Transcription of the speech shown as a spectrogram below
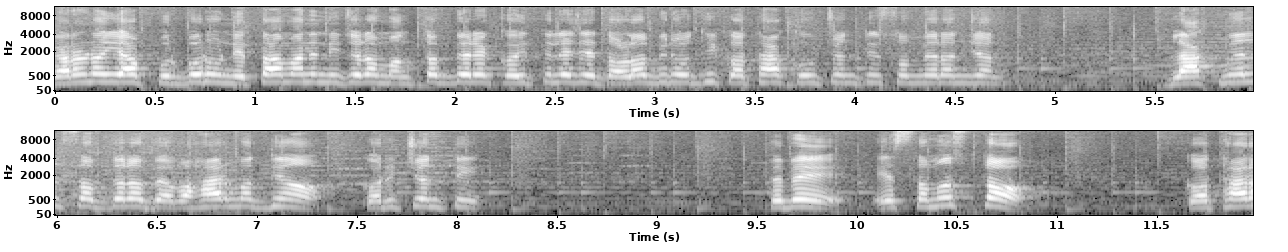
କାରଣ ୟା ପୂର୍ବରୁ ନେତାମାନେ ନିଜର ମନ୍ତବ୍ୟରେ କହିଥିଲେ ଯେ ଦଳ ବିରୋଧୀ କଥା କହୁଛନ୍ତି ସୌମ୍ୟରଞ୍ଜନ ବ୍ଲାକମେଲ୍ ଶବ୍ଦର ବ୍ୟବହାର ମଧ୍ୟ କରିଛନ୍ତି ତେବେ ଏ ସମସ୍ତ କଥାର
